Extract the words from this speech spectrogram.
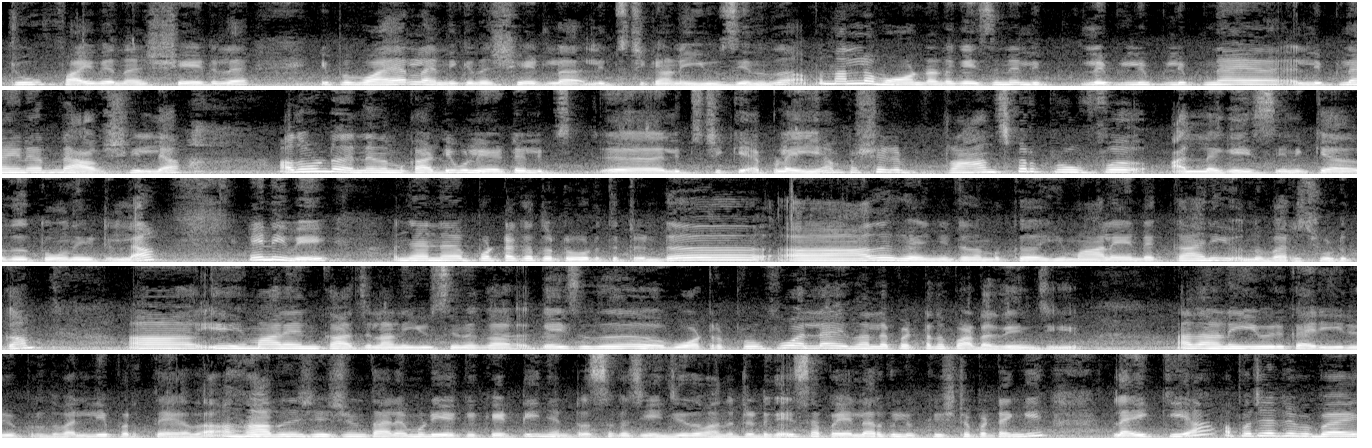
two five എന്ന ഷെയ്ഡിൽ ഇപ്പോൾ വയറിലായി നിൽക്കുന്ന ഷെയ്ഡിൽ ലിപ്സ്റ്റിക്കാണ് യൂസ് ചെയ്യുന്നത്. അപ്പോൾ നല്ല ബോണ്ടാണ് ഗൈസിന് ലിപ് ലിപ് ലിപ് ലൈനറിന്റെ ആവശ്യമില്ല. അതുകൊണ്ട് തന്നെ നമുക്ക് അടിപൊളിയായിട്ട് ലിപ്സ് ലിപ്സ്റ്റിക്ക് അപ്ലൈ ചെയ്യാം. പക്ഷേ ട്രാൻസ്ഫർ പ്രൂഫ് അല്ല ഗൈസ് എനിക്ക് അത് തോന്നിയിട്ടില്ല. എനിവേ ഞാൻ പൊട്ടൊക്കെ തൊട്ട് കൊടുത്തിട്ടുണ്ട്. അത് കഴിഞ്ഞിട്ട് നമുക്ക് ഹിമാലയന്റെ കരി ഒന്ന് വരച്ചു കൊടുക്കാം. ഈ ഹിമാലയൻ കാജലാണ് യൂസ് ചെയ്യുന്നത്. ഗൈസ് ഇത് വാട്ടർ പ്രൂഫും അല്ല ഇത് നല്ല പെട്ടെന്ന് പടരുകയും ചെയ്യും. അതാണ് ഈ ഒരു കരിയുടെ ഒരു വലിയ പ്രത്യേകത. അതിനുശേഷം തലമുടിയൊക്കെ കെട്ടി ഞാൻ ഡ്രസ്സൊക്കെ ചേഞ്ച് ചെയ്ത് വന്നിട്ടുണ്ട് ഗൈസ് അപ്പോൾ എല്ലാവർക്കും ലുക്ക് ഇഷ്ടപ്പെട്ടെങ്കിൽ ലൈക്ക് ചെയ്യുക. അപ്പോൾ ചേട്ടാ ബൈ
